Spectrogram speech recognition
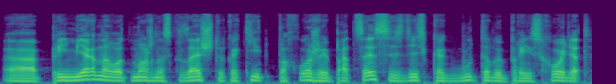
примерно вот можно сказать, что какие-то похожие процессы здесь как будто бы происходят.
